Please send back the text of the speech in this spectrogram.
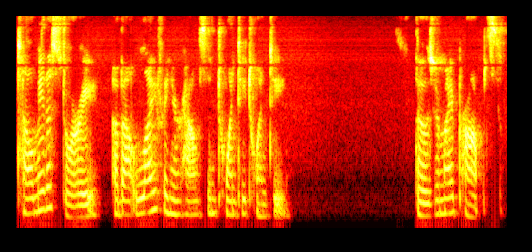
Tell me the story about life in your house in 2020. Those are my prompts.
